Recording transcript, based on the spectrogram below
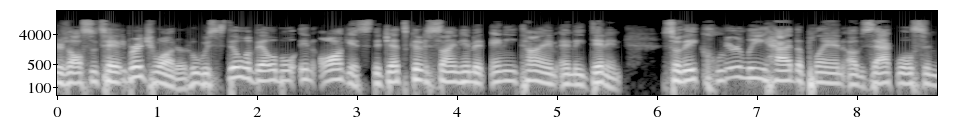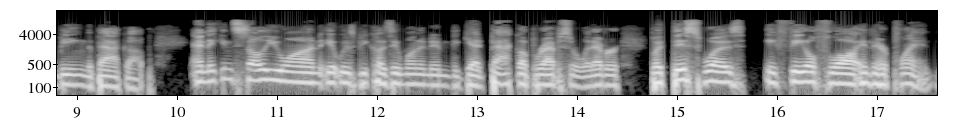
There's also Teddy Bridgewater, who was still available in August. The Jets could have signed him at any time, and they didn't. So they clearly had the plan of Zach Wilson being the backup. And they can sell you on it was because they wanted him to get backup reps or whatever. But this was a fatal flaw in their plan.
